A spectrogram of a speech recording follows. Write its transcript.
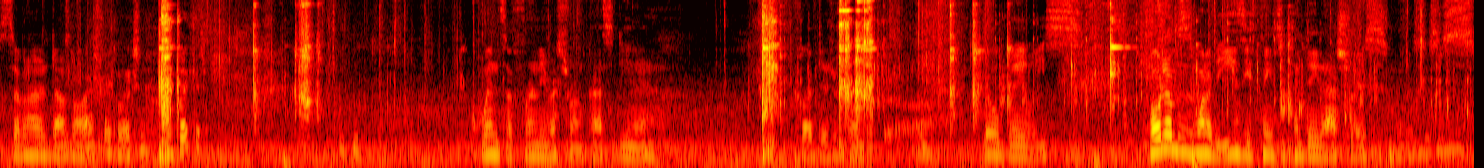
$700,000 X-ray collection. I'll take it. Quinn's a friendly restaurant, Pasadena. Five digit phone number. Bill Bailey's. Phone numbers is one of the easiest things you can date ashtrays. This is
